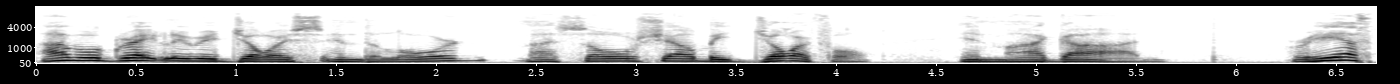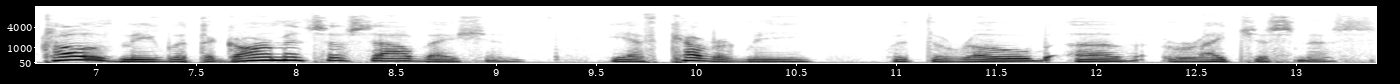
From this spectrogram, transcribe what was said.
I will greatly rejoice in the Lord. My soul shall be joyful in my God. For he hath clothed me with the garments of salvation. He hath covered me with the robe of righteousness.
